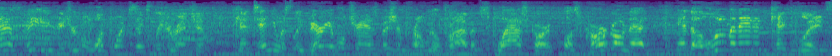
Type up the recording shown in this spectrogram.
SV, featuring a 1.6 liter engine, continuously variable transmission, front wheel drive, and splash guards, plus cargo net and illuminated kick plates.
